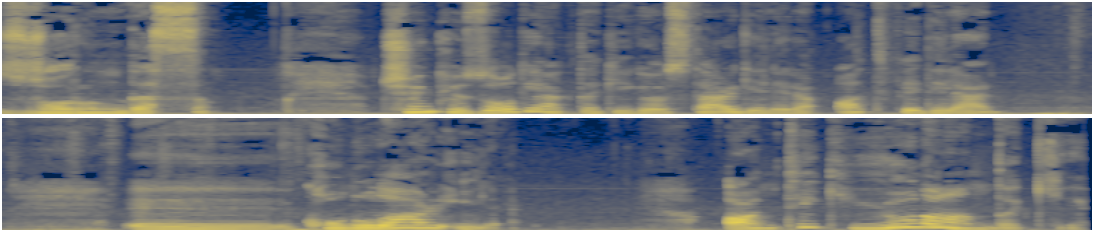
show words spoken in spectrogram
zorundasın. Çünkü zodyaktaki göstergelere atfedilen e, konular ile antik Yunan'daki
